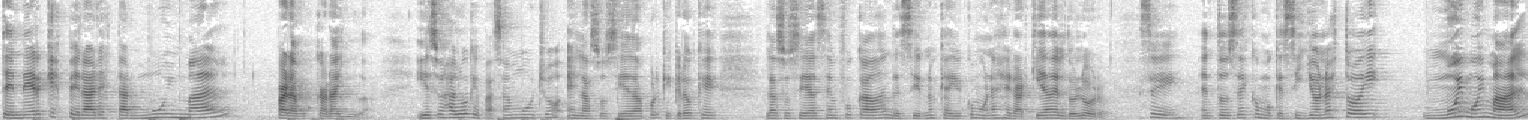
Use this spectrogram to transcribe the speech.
tener que esperar estar muy mal para buscar ayuda. Y eso es algo que pasa mucho en la sociedad porque creo que la sociedad se ha enfocado en decirnos que hay como una jerarquía del dolor. Sí. Entonces, como que si yo no estoy muy, muy mal,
